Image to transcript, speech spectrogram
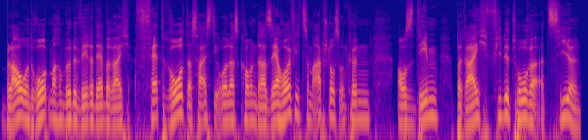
Blau und Rot machen würde, wäre der Bereich fettrot. Das heißt, die Oilers kommen da sehr häufig zum Abschluss und können aus dem Bereich viele Tore erzielen.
